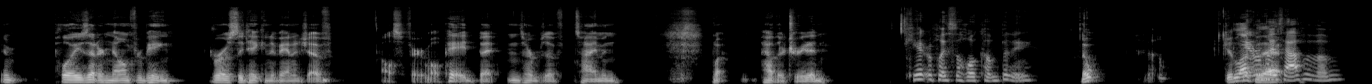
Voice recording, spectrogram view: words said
employees that are known for being grossly taken advantage of. Also very well paid, but in terms of time and what how they're treated. Can't replace the whole company. Nope. No. Good luck Can't replace that. half of them.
